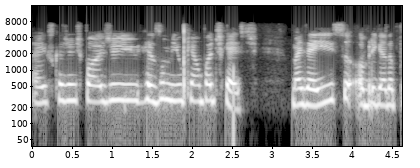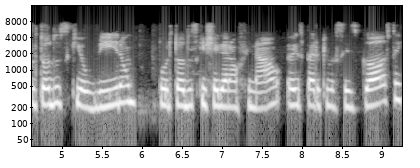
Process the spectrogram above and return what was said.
É isso que a gente pode resumir o que é um podcast. Mas é isso. Obrigada por todos que ouviram, por todos que chegaram ao final. Eu espero que vocês gostem.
